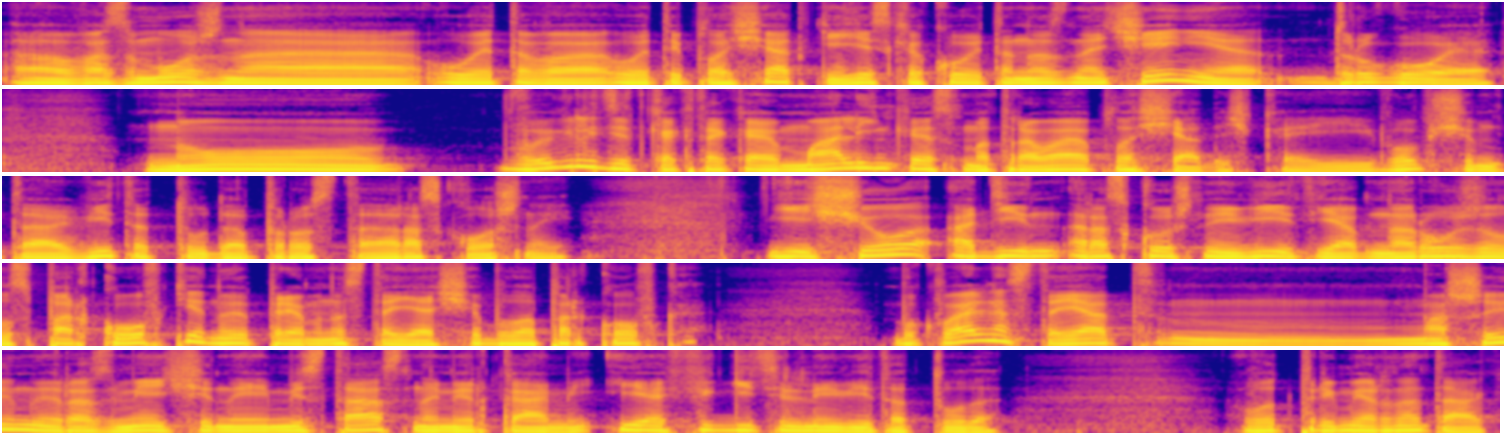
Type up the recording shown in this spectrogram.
Э, возможно, у, этого, у этой площадки есть какое-то назначение другое, но выглядит как такая маленькая смотровая площадочка. И, в общем-то, вид оттуда просто роскошный. Еще один роскошный вид я обнаружил с парковки, ну, это прямо настоящая была парковка. Буквально стоят машины, размеченные места с номерками и офигительный вид оттуда. Вот примерно так.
